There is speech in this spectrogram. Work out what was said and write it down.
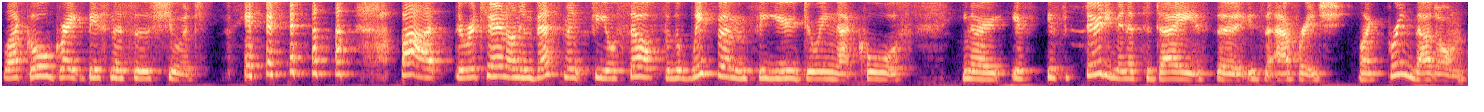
like all great businesses should. but the return on investment for yourself, for the WIFM for you doing that course, you know, if if 30 minutes a day is the is the average, like bring that on.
